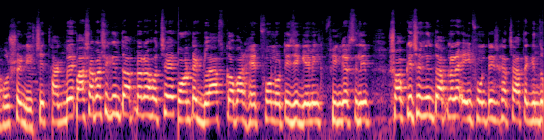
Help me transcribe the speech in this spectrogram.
অবশ্যই নিশ্চিত থাকবে। পাশাপাশি কিন্তু আপনারা হচ্ছে contact glass cover headphone OTG gaming finger sleeve সবকিছু কিন্তু আপনারা এই ফোনটির সাথে কিন্তু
